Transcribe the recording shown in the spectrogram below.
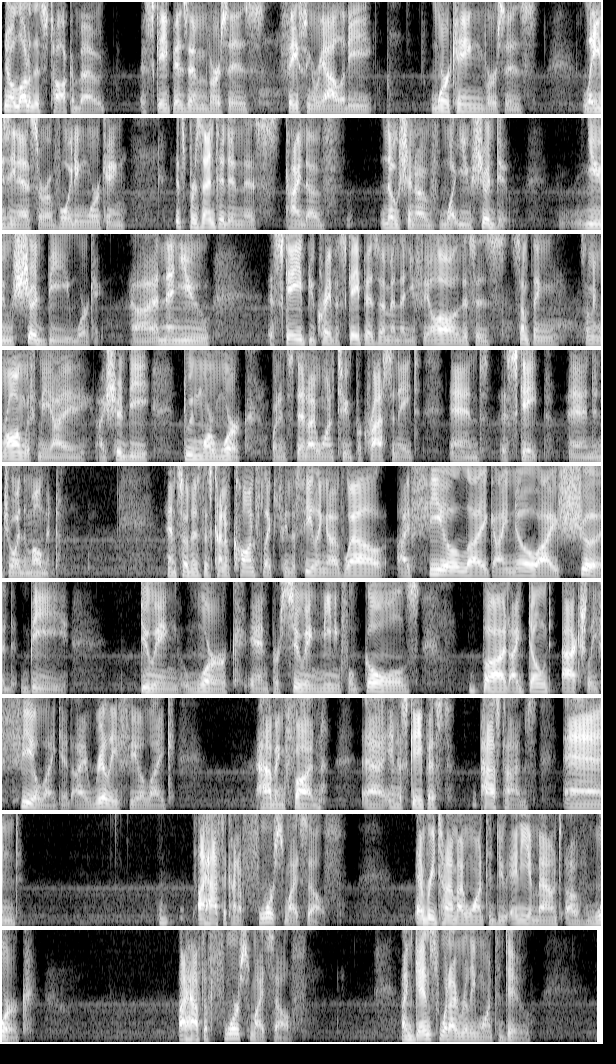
You know, a lot of this talk about escapism versus facing reality, working versus laziness or avoiding working, it's presented in this kind of notion of what you should do. You should be working. Uh, and then you escape, you crave escapism, and then you feel, oh, this is something something wrong with me. I I should be doing more work, but instead I want to procrastinate and escape and enjoy the moment. And so there's this kind of conflict between the feeling of, well, I feel like I know I should be doing work and pursuing meaningful goals, but I don't actually feel like it. I really feel like having fun uh, in escapist pastimes and I have to kind of force myself every time I want to do any amount of work. I have to force myself against what I really want to do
